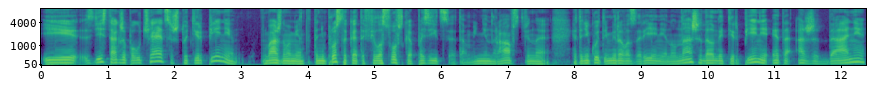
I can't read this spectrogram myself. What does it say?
И здесь также получается, что терпение важный момент. Это не просто какая-то философская позиция, там, и не нравственная, это не какое-то мировоззрение, но наше долготерпение – это ожидание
